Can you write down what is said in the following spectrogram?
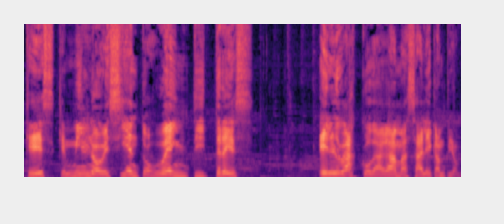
que es que en 1923 el Vasco da Gama sale campeón.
